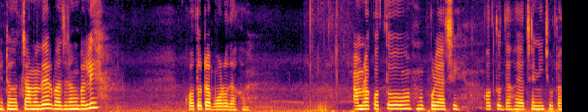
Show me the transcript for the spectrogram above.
এটা হচ্ছে আমাদের বাজরাংবালি কতটা বড় দেখো। আমরা কত উপরে আছি, কত দেখা যাচ্ছে নিচুটা।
